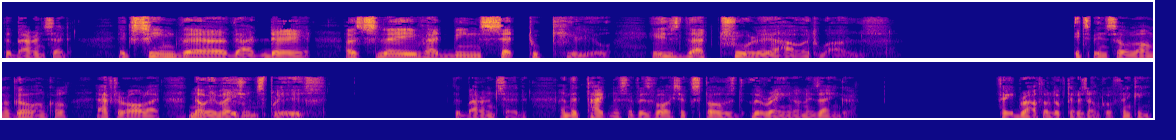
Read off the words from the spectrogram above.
the Baron said, it seemed there that day a slave had been set to kill you. Is that truly how it was? It's been so long ago, uncle. After all, I— No evasions, please, the Baron said, and the tightness of his voice exposed the rein on his anger. Feyd-Rautha looked at his uncle, thinking,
